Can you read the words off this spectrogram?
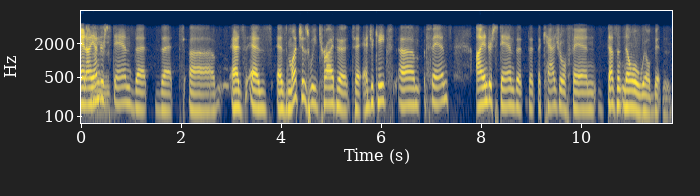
and I mm. understand that that uh, as as as much as we try to to educate um, fans, I understand that that the casual fan doesn't know a Will Bitton.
